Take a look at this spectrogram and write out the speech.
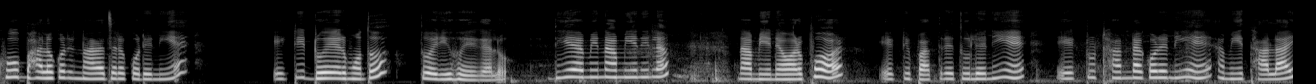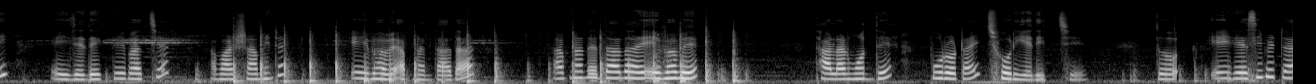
খুব ভালো করে নাড়াচাড়া করে নিয়ে একটি ডোয়ের মতো তৈরি হয়ে গেল। দিয়ে আমি নামিয়ে নিলাম। নামিয়ে নেওয়ার পর একটি পাত্রে তুলে নিয়ে একটু ঠান্ডা করে নিয়ে আমি থালায়, এই যে দেখতেই পাচ্ছেন, আমার স্বামীটা এইভাবে, আপনার দাদা, আপনাদের দাদা এইভাবে থালার মধ্যে পুরোটাই ছড়িয়ে দিচ্ছে। তো এই রেসিপিটা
